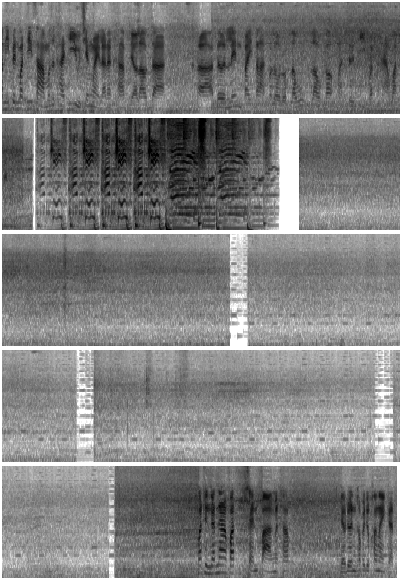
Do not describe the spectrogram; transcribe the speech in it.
อนนี้เป็นวันที่3วันสุดท้ายที่อยู่เชียงใหม่แล้วนะครับ เดี๋ยวเราจะเดินเล่นไปตลาดพโลรถแล้วเราก็มาเจอที่วัดมหาวันนะ I can't, I can't, I can't, I can't stay. มาถึงด้านหน้าวัดแสนฝางนะครับ เดี๋ยวเดินเข้าไปดูข้างในกัน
